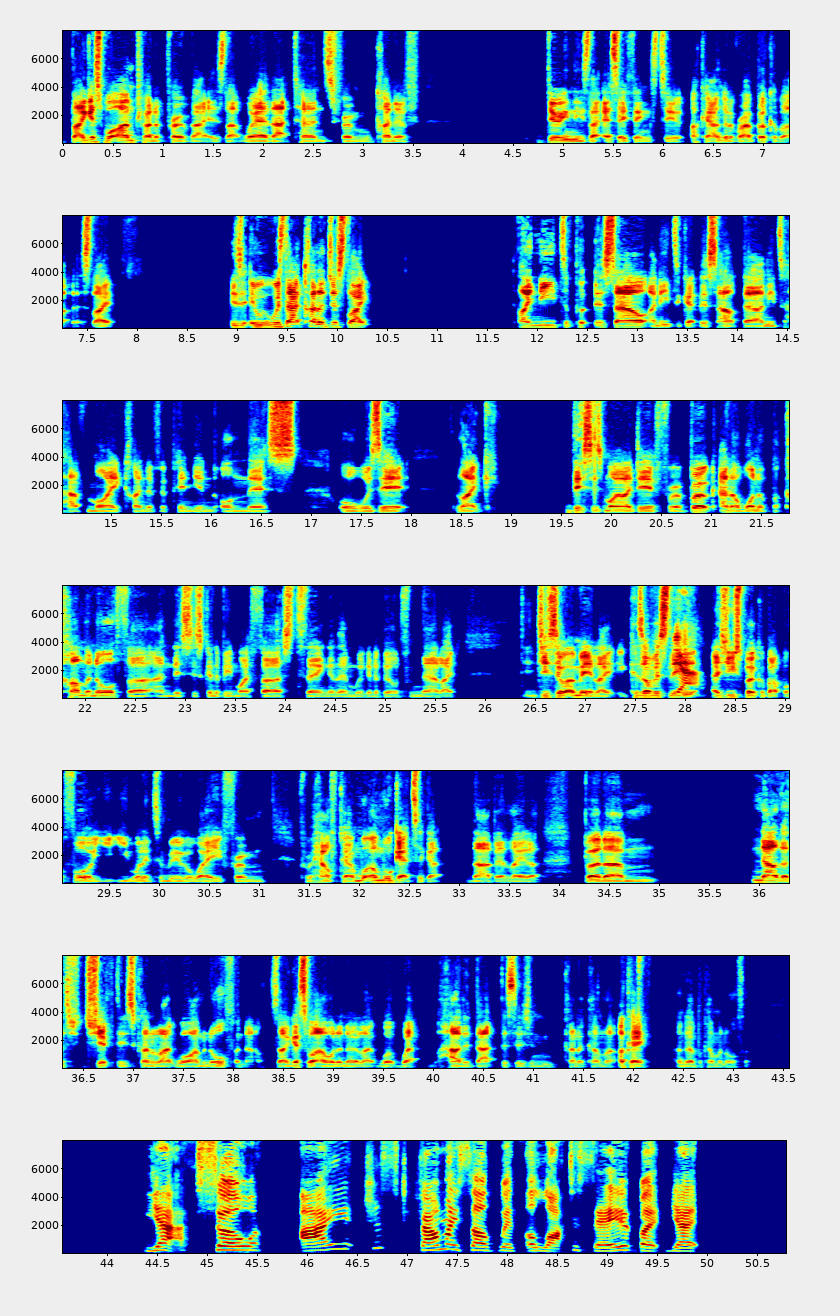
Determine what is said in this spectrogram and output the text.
but i guess what i'm trying to probe at is like where that turns from kind of doing these like essay things to okay i'm going to write a book about this. Like is it was that kind of just like i need to put this out i need to get this out there i need to have my kind of opinion on this? Or was it like this is my idea for a book and i want to become an author and this is going to be my first thing and then we're going to build from there? Like do you see what i mean? Like because obviously yeah. as you spoke about before you, you wanted to move away from from healthcare and we'll, and we'll get to get that a bit later but um, now the shift is kind of like, well, I'm an author now. So I guess what I want to know, like, what, what, how did that decision kind of come up? Okay, I'm going to become an author. Yeah. So I just found myself with a lot to say, but yet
